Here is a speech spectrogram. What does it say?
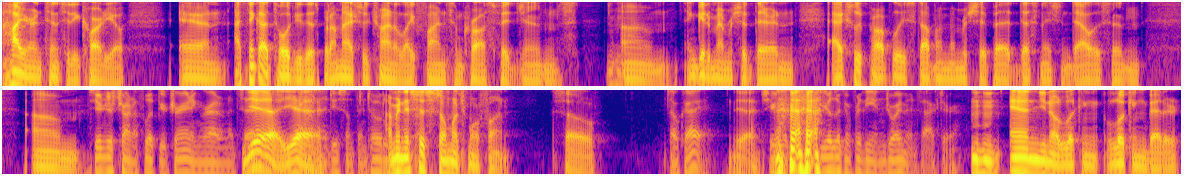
higher intensity cardio, and I think I told you this, but I'm actually trying to like find some CrossFit gyms um, and get a membership there, and actually probably stop my membership at Destination Dallas. And So you're just trying to flip your training right on its head. Yeah, yeah. Trying to do something totally. I mean, it's just so much more fun. So okay. yeah, So you're looking, you're looking for the enjoyment factor. Mhm. and you know, looking looking better.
